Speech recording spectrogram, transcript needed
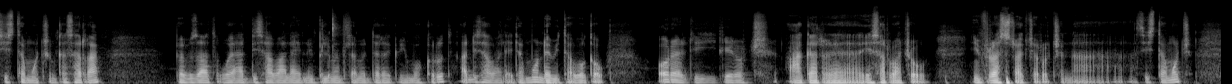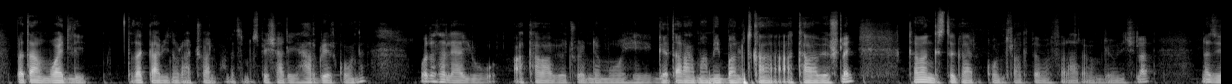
system ኦችን ከሰራን በብዛት ወይ አዲስ አበባ ላይ ነው implement ለመደረግ የሚሞክሩት። አዲስ አበባ ላይ ደግሞ እንደሚታወቀው already ሌሎች አገር የሰሯቸው infrastructure ኦች እና system ኦች በጣም widely ተጠቃሚ ይኖራቸዋል ማለት ነው። especially hardware ከሆነ ወደ ተለያዩ አካባቢዎች ወይም ደግሞ ይሄ ገጠራማ የሚባሉት አካባቢዎች ላይ ከመንግስት ጋር contract በመፈራረምም ሊሆን ይችላል እነዚህ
